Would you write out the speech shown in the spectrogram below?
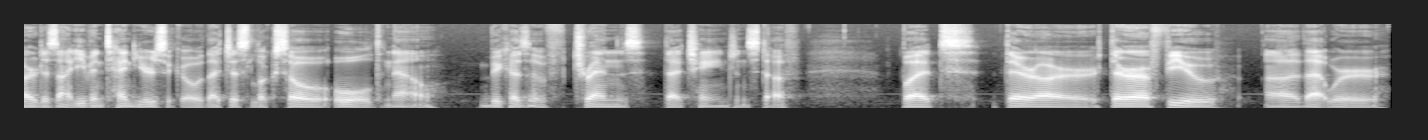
are designed even 10 years ago that just look so old now because of trends that change and stuff. But there are there are a few uh, that were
